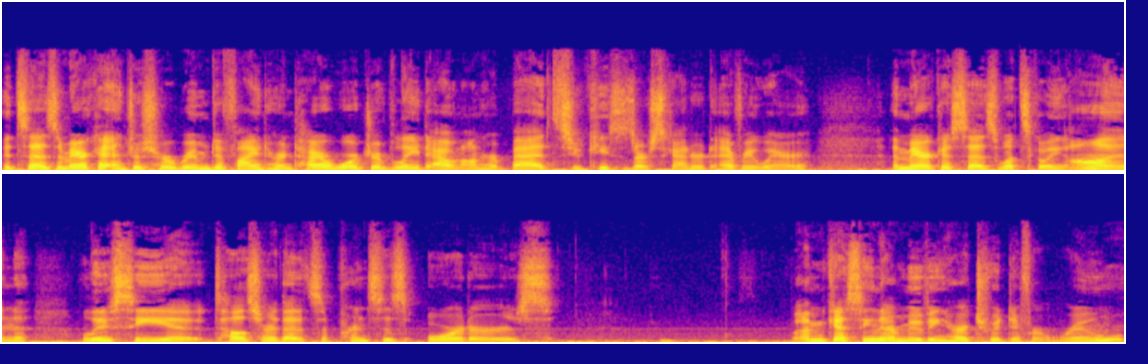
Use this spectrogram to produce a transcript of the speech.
It says America enters her room to find her entire wardrobe laid out on her bed, suitcases are scattered everywhere. America says, What's going on? Lucy tells her that it's the prince's orders. I'm guessing they're moving her to a different room.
